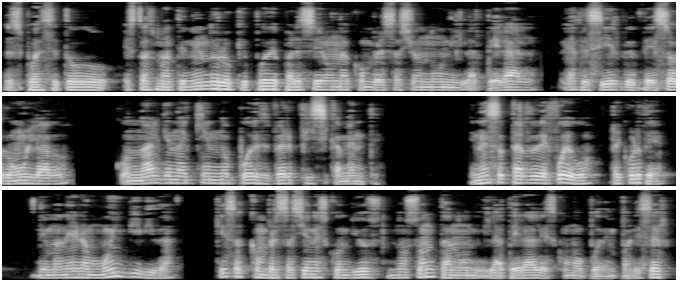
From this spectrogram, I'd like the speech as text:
Después de todo, estás manteniendo lo que puede parecer una conversación unilateral, es decir, desde solo un lado, con alguien a quien no puedes ver físicamente. En esa tarde de fuego recordé, de manera muy vívida, que esas conversaciones con Dios no son tan unilaterales como pueden parecer.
